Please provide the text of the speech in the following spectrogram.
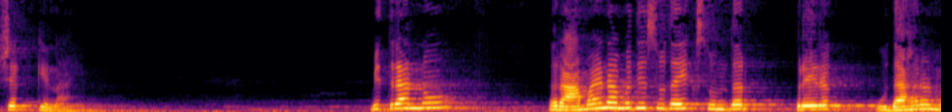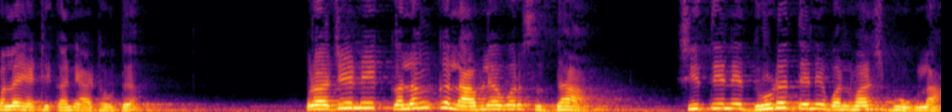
शक्य नाही. मित्रांनो रामायणामध्ये सुद्धा एक सुंदर प्रेरक उदाहरण मला या ठिकाणी आठवतं. प्रजेने कलंक लावल्यावर सुद्धा सीतेने दृढतेने वनवास भोगला.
